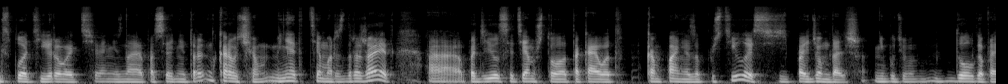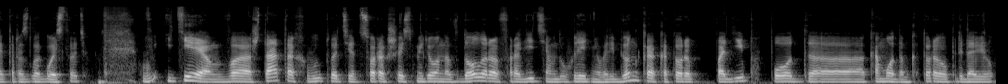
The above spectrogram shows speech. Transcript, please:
эксплуатировать, не знаю, последний тренд. Ну, короче, меня эта тема раздражает. А, поделился тем, что такая вот компания запустилась. Пойдем дальше. Не будем долго про это разглагольствовать. В Икеа в Штатах выплатит 46 миллионов долларов родителям двухлетнего ребенка, который погиб под э, комодом, который его придавил.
